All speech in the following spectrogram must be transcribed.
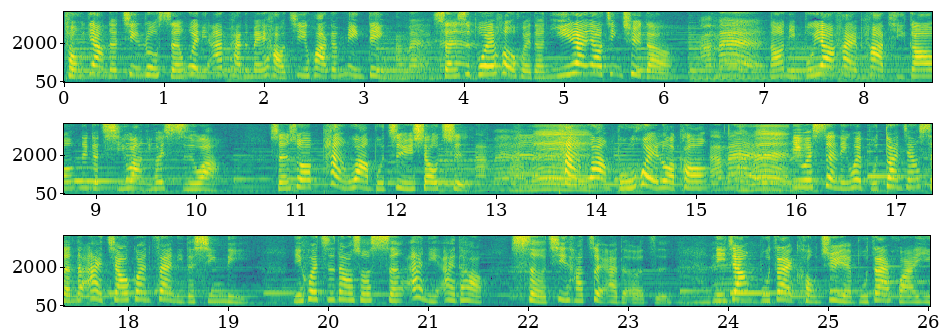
同样的进入神为你安排的美好计划跟命定。阿门，神是不会后悔的，你依然要进去的。阿门，然后你不要害怕提高那个期望，你会失望。神说盼望不至于羞耻，阿门，盼望不会落空，阿门，因为圣灵会不断将神的爱浇灌在你的心里，你会知道说神爱你爱到舍弃他最爱的儿子，你将不再恐惧，也不再怀疑，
